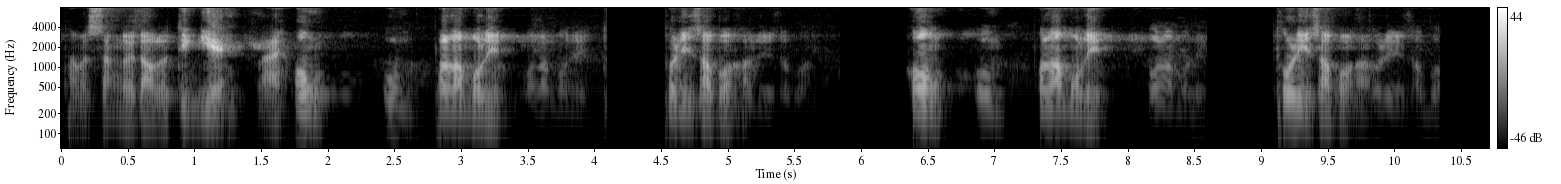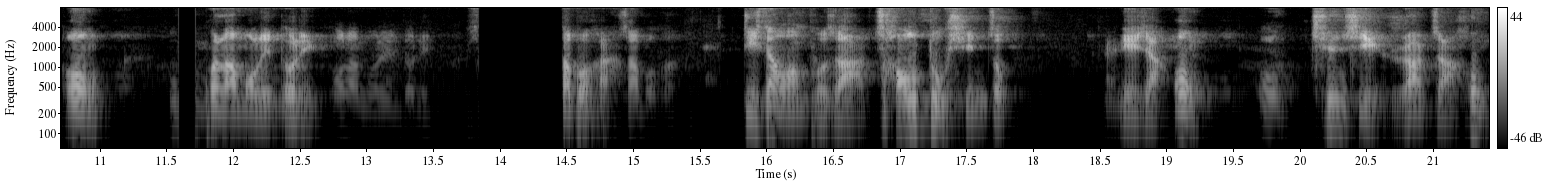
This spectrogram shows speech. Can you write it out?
他们三个到了定业。来嗡嗡，波拉摩林，波拉摩林，托林沙波哈，嗡，嗡，拉摩林，波拉摩林，托林沙波哈，沙，嗡，波拉摩林托林，波拉摩林托林，沙波哈，沙波哈，地藏王菩萨超度心众，来念一下，嗡，嗡，清洗拉扎哄，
